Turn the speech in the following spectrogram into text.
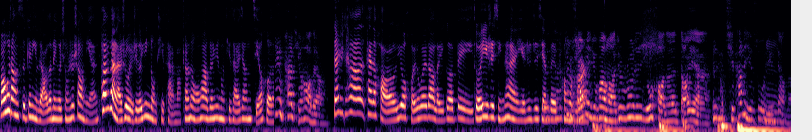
包括上次跟你聊的那个《雄狮少年》，宽泛来说也是个运动题材嘛，传统文化跟运动题材相结合的。那个拍的挺好的呀，但是他拍的好，又回归到了一个被所谓意识形态，也是之前被抨击。就是还是那句话嘛，就是说有好的导演，其他的因素影响的。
